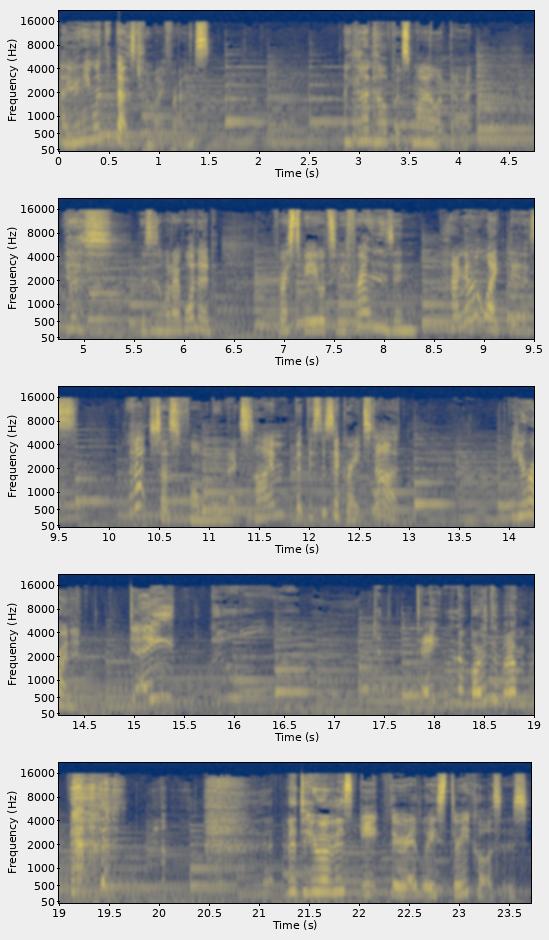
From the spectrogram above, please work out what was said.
I only want the best for my friends. I can't help but smile at that. This is what I wanted. For us to be able to be friends and hang out like this. Perhaps less formally next time, but this is a great start. You're on a date? Dating the both of them. the two of us eat through at least three courses,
